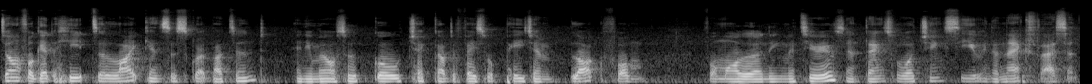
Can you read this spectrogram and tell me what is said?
don't forget to hit the like and subscribe button and you may also go check out the Facebook page and blog for, for more learning materials. And thanks for watching. See you in the next lesson.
